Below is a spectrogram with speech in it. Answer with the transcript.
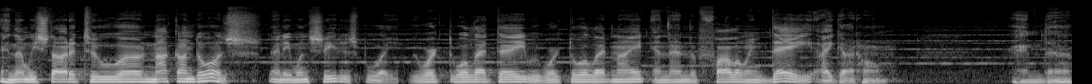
And then we started to uh, knock on doors. Anyone see this boy? We worked all that day, we worked all that night, and then the following day I got home. And uh,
